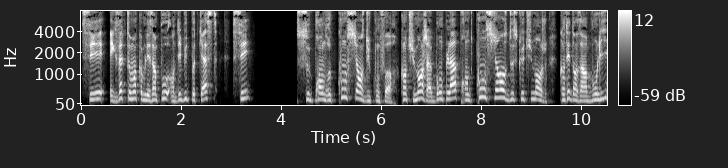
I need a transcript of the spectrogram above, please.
C'est exactement comme les impôts en début de podcast. C'est se prendre conscience du confort. Quand tu manges un bon plat, prendre conscience de ce que tu manges. Quand tu es dans un bon lit,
